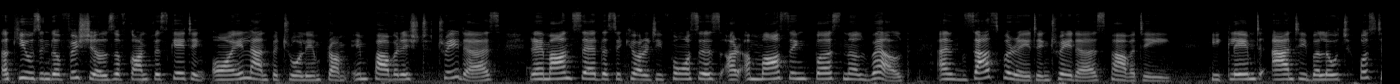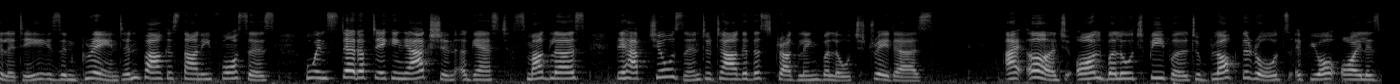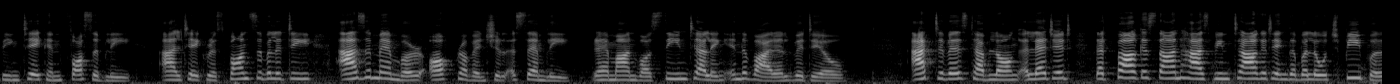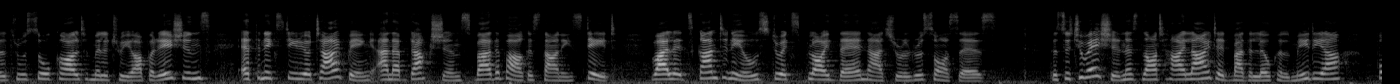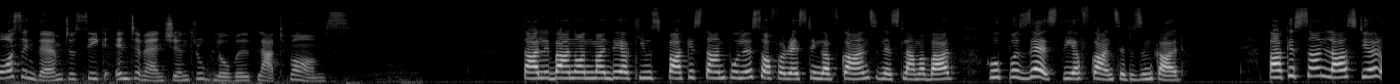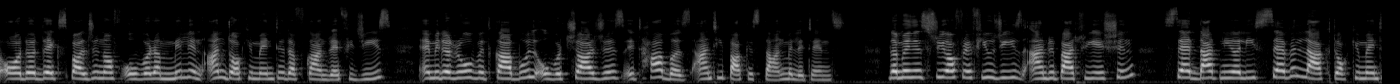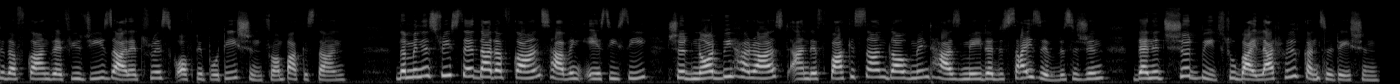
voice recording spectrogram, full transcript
Accusing the officials of confiscating oil and petroleum from impoverished traders, Rahman said the security forces are amassing personal wealth and exasperating traders' poverty. He claimed anti-Baloch hostility is ingrained in Pakistani forces who instead of taking action against smugglers, they have chosen to target the struggling Baloch traders. I urge all Baloch people to block the roads if your oil is being taken forcibly. I'll take responsibility as a member of Provincial Assembly, Rahman was seen telling in the viral video. Activists have long alleged that Pakistan has been targeting the Baloch people through so-called military operations, ethnic stereotyping and abductions by the Pakistani state, while it continues to exploit their natural resources. The situation is not highlighted by the local media, forcing them to seek intervention through global platforms. Taliban on Monday accused Pakistan police of arresting Afghans in Islamabad who possessed the Afghan citizen card. Pakistan last year ordered the expulsion of over a million undocumented Afghan refugees amid a row with Kabul over charges it harbors anti-Pakistan militants. The Ministry of Refugees and Repatriation said that nearly 7 lakh documented Afghan refugees are at risk of deportation from Pakistan. The ministry said that Afghans having ACC should not be harassed and if Pakistan government has made a decisive decision, then it should be through bilateral consultation.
